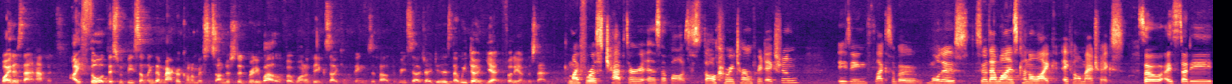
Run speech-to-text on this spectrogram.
Why does that happen? I thought this would be something that macroeconomists understood really well, but one of the exciting things about the research I do is that we don't yet fully understand. My first chapter is about stock return prediction using flexible models. So that one is kind of like econometrics. So I study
